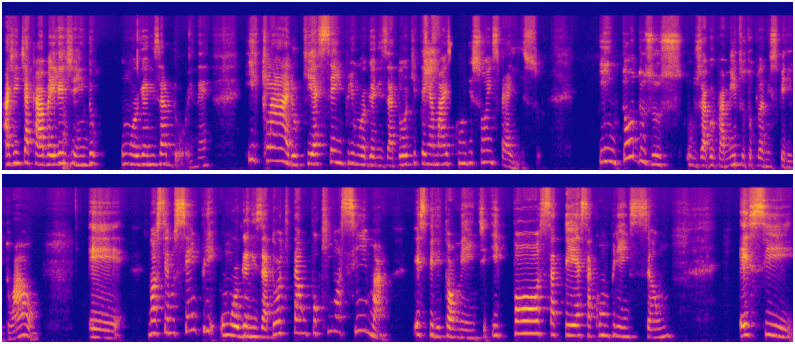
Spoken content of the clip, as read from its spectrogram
a gente acaba elegendo um organizador, né? E claro que é sempre um organizador que tenha mais condições para isso. Em todos os, os, agrupamentos do plano espiritual, é, nós temos sempre um organizador que está um pouquinho acima espiritualmente e possa ter essa compreensão, esse,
